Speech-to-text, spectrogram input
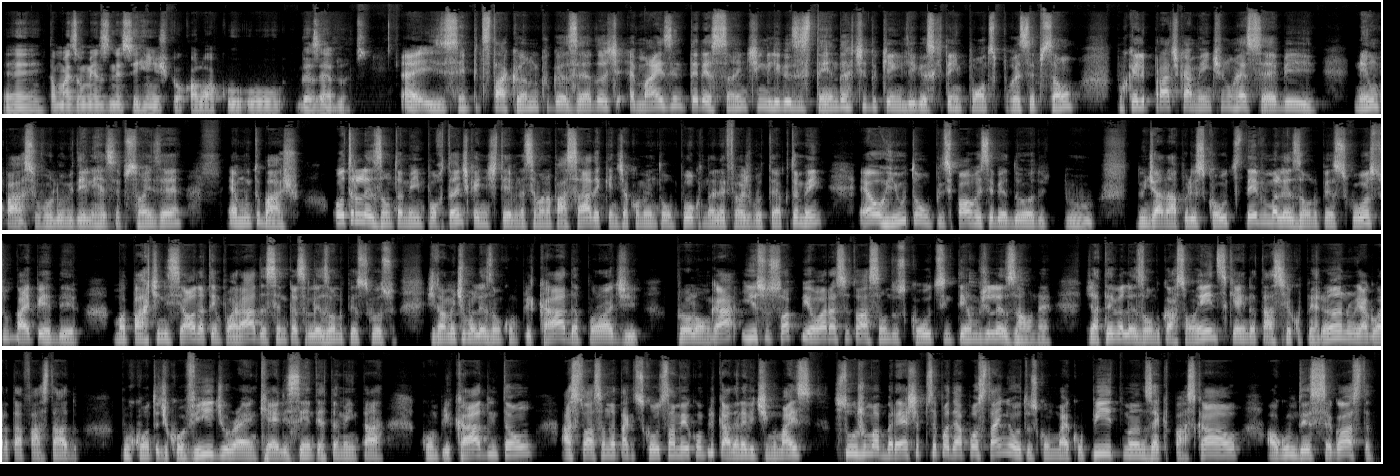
é, então mais ou menos nesse range que eu coloco o Gus Edwards. É, e sempre destacando que o Gus Edwards é mais interessante em ligas standard do que em ligas que tem pontos por recepção, porque ele praticamente não recebe nenhum passe, o volume dele em recepções é, é muito baixo. Outra lesão também importante que a gente teve na semana passada, que a gente já comentou um pouco na NFL de Boteco também, é o Hilton, o principal recebedor do, do, do Indianapolis Colts, teve uma lesão no pescoço, vai perder uma parte inicial da temporada, sendo que essa lesão no pescoço, geralmente uma lesão complicada, pode prolongar, e isso só piora a situação dos Colts em termos de lesão, né? Já teve a lesão do Carson Wentz, que ainda está se recuperando e agora está afastado por conta de Covid, o Ryan Kelly Center também está complicado, então a situação no ataque dos Colts está meio complicada, né, Vitinho? Mas surge uma brecha para você poder apostar em outros, como Michael Pittman, Zach Pascal, algum desses você gosta?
